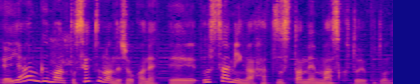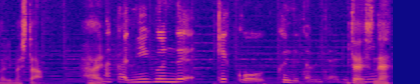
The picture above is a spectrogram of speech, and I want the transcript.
えーヤングマンとセットなんでしょうかね、えー宇佐美が初スタメンマスクということになりましたはい。なんか二軍で結構組んでたみたいですね。みたいですね、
